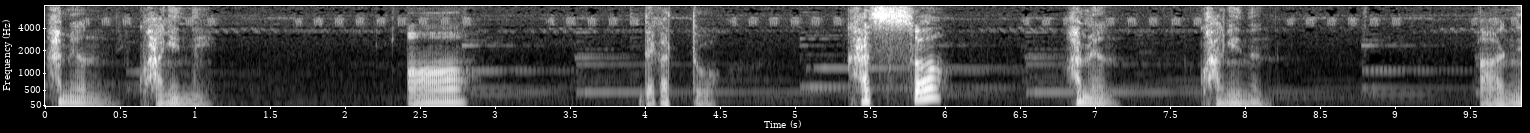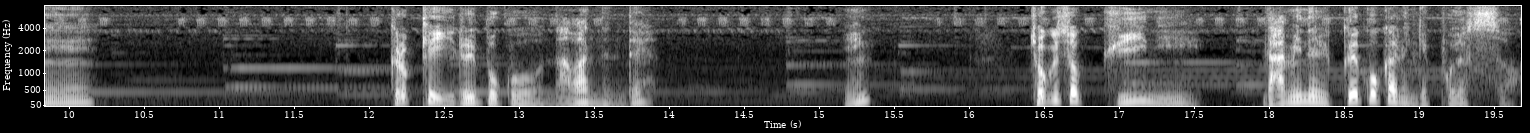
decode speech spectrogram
하면 광인이 어 내가 또 갔어? 하면 광인은 아니. 그렇게 일을 보고 나왔는데, 응? 저기서 귀인이 남인을 끌고 가는 게 보였어.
